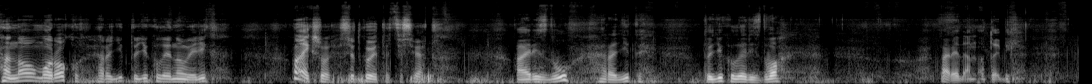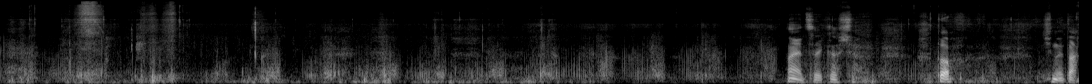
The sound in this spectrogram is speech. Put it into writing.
А новому року радіти тоді, коли є Новий рік. Ну, якщо ви святкуєте це свято. А Різдву радіти тоді, коли Різдво. Перейдемо на той бік. Знаєте, яка ще хто чи не так.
